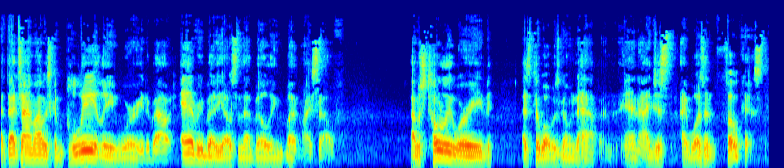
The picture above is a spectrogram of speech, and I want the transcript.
At that time, I was completely worried about everybody else in that building but myself. I was totally worried as to what was going to happen, and I just I wasn't focused.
